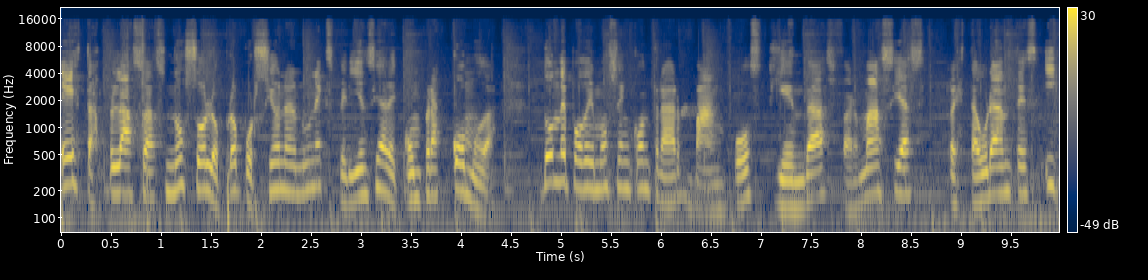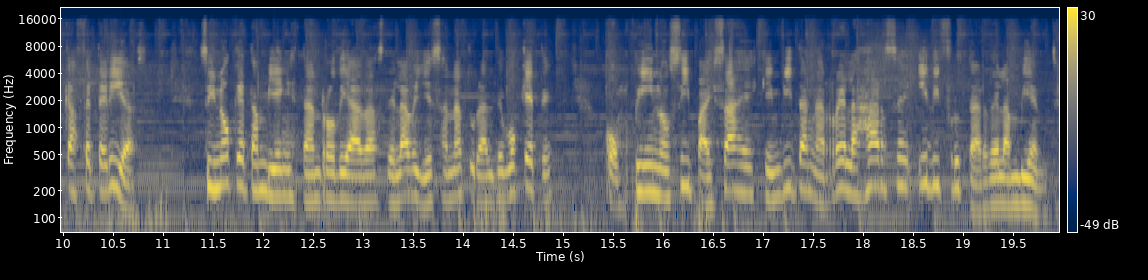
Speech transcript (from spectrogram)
Estas plazas no solo proporcionan una experiencia de compra cómoda, donde podemos encontrar bancos, tiendas, farmacias, restaurantes y cafeterías, sino que también están rodeadas de la belleza natural de Boquete, con pinos y paisajes que invitan a relajarse y disfrutar del ambiente.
